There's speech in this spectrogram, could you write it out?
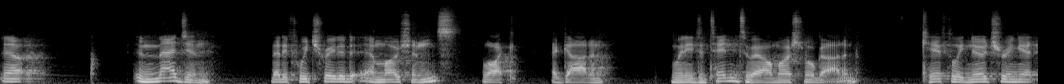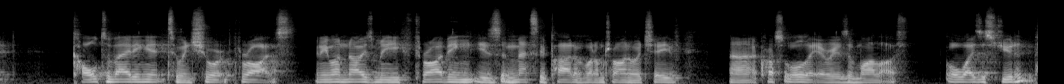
Now, imagine that if we treated emotions like a garden, we need to tend to our emotional garden, carefully nurturing it, cultivating it to ensure it thrives. Anyone knows me, thriving is a massive part of what I'm trying to achieve uh, across all the areas of my life. Always a student,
